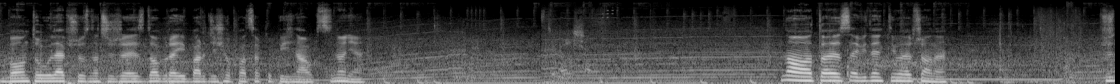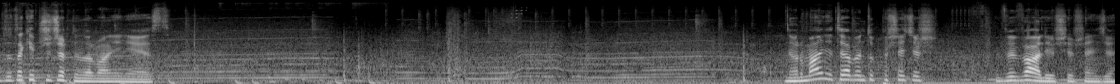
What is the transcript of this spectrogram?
Bo on to ulepszył, znaczy, że jest dobre i bardziej się opłaca kupić na aukcji. No nie. No, to jest ewidentnie ulepszone. Przecież to takie przyczepne normalnie nie jest. Normalnie to ja bym tu przecież wywalił się wszędzie.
